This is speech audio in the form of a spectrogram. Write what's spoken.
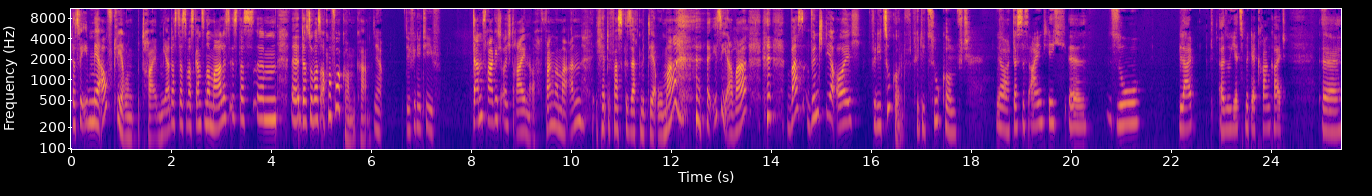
dass wir eben mehr Aufklärung betreiben, ja, dass das was ganz Normales ist, dass, ähm, äh, dass sowas sowas auch mal vorkommen kann. Ja, definitiv. Dann frage ich euch drei noch. Fangen wir mal an. Ich hätte fast gesagt mit der Oma. Ist sie aber. Was wünscht ihr euch für die Zukunft? Für die Zukunft. Ja, dass es eigentlich äh, so bleibt, also jetzt mit der Krankheit, äh,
